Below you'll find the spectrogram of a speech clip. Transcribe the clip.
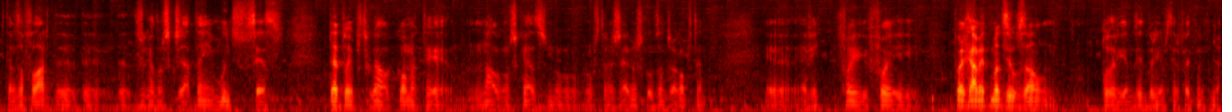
estamos a falar de, de, de jogadores que já têm muito sucesso, tanto em Portugal como até, em alguns casos, no, no estrangeiro, nos clubes onde jogam, portanto. Uh, enfim, foi, foi, foi realmente uma desilusão. Poderíamos e deveríamos ter feito muito melhor.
